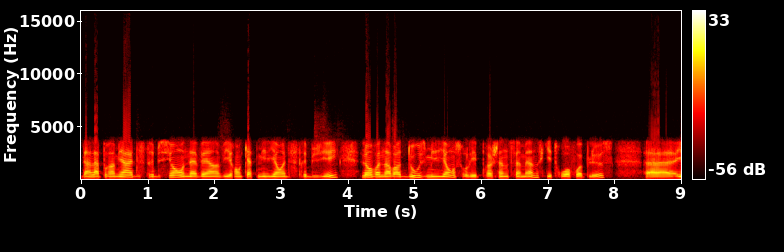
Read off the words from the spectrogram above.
dans la première distribution, on avait environ 4 millions à distribuer. Là, on va en avoir 12 millions sur les prochaines semaines, ce qui est trois fois plus. Euh, et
